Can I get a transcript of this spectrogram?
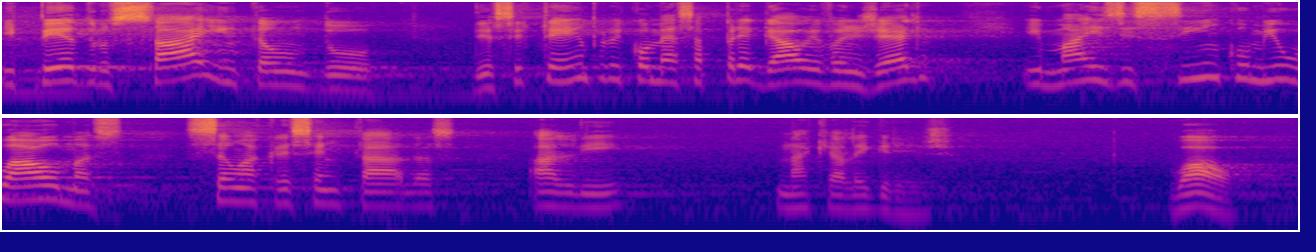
e Pedro sai então do, desse templo e começa a pregar o Evangelho, e mais de 5 mil almas são acrescentadas ali naquela igreja. Uau,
